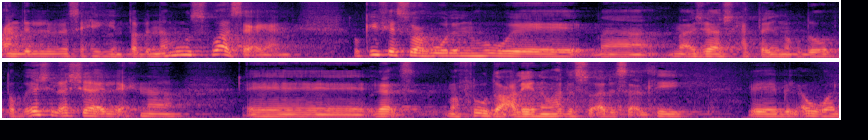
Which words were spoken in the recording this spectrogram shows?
عند المسيحيين. طب الناموس واسع يعني. وكيف يسوع بيقول إنه هو ما ما أجاش حتى ينقضه؟ طب إيش الأشياء اللي إحنا مفروضة علينا؟ وهذا السؤال اللي سألتيه بالأول.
